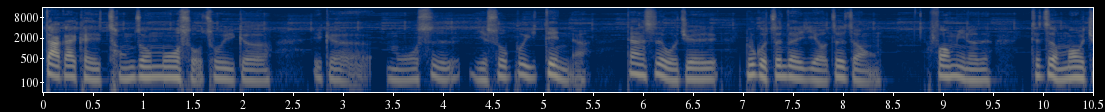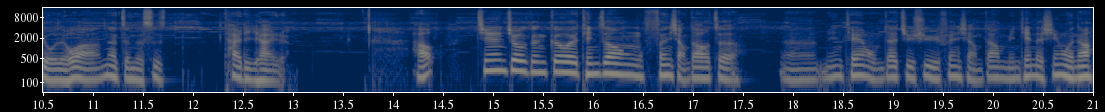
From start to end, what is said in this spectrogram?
大概可以从中摸索出一个一个模式，也说不一定啊。但是我觉得，如果真的有这种 formula 的这种 module 的话，那真的是太厉害了。好，今天就跟各位听众分享到这，嗯、明天我们再继续分享到明天的新闻哦。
